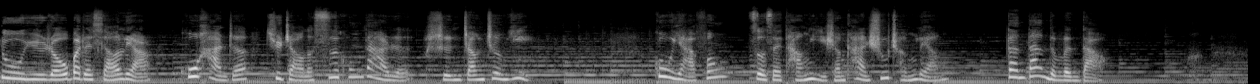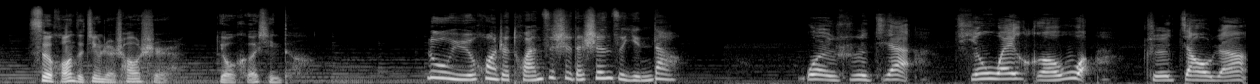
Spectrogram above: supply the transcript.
陆羽揉巴着小脸儿，哭喊着去找了司空大人伸张正义。顾雅风坐在躺椅上看书乘凉，淡淡的问道。四皇子近日超时，有何心得？陆羽晃着团子似的身子吟道：“问世间情为何物，只叫人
